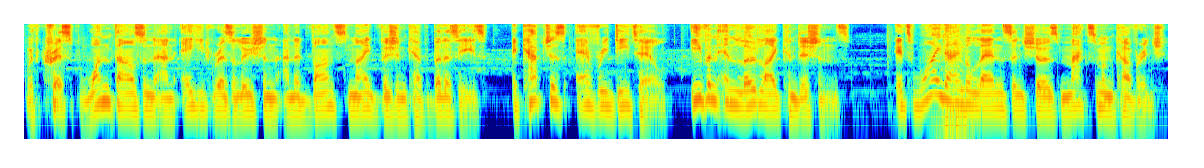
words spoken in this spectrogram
With crisp 1080 resolution and advanced night vision capabilities, it captures every detail, even in low-light conditions. Its wide-angle lens ensures maximum coverage,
